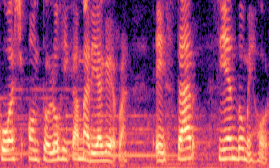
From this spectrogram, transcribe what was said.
coach ontológica María Guerra, estar siendo mejor.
